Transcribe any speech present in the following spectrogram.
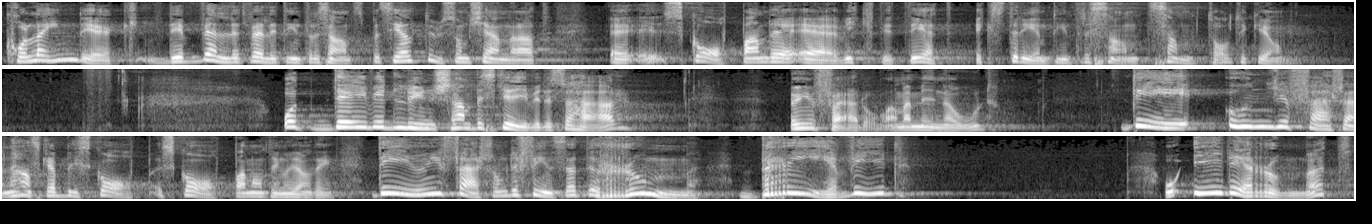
kolla in det. Det är väldigt, väldigt intressant. Speciellt du som känner att eh, skapande är viktigt. Det är ett extremt intressant samtal, tycker jag. Och David Lynch han beskriver det så här, ungefär då, med mina ord. Det är ungefär så här, när han ska bli skapa någonting och göra någonting. Det är ungefär som det finns ett rum bredvid. Och i det rummet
